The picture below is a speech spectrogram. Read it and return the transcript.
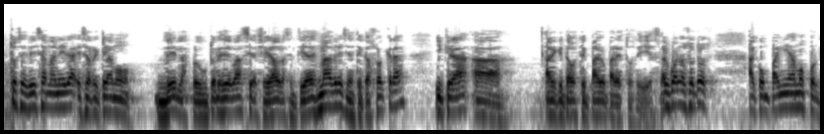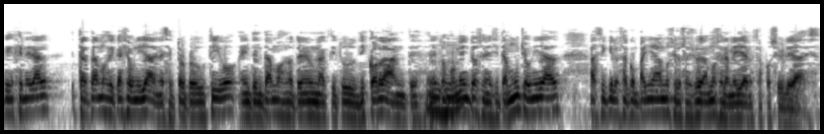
Entonces, de esa manera, ese reclamo de los productores de base ha llegado a las entidades madres, en este caso a CRA, y CRA ha, ha decretado este paro para estos días, al cual nosotros acompañamos porque en general tratamos de que haya unidad en el sector productivo e intentamos no tener una actitud discordante. En estos momentos se necesita mucha unidad, así que los acompañamos y los ayudamos en la medida de nuestras posibilidades.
